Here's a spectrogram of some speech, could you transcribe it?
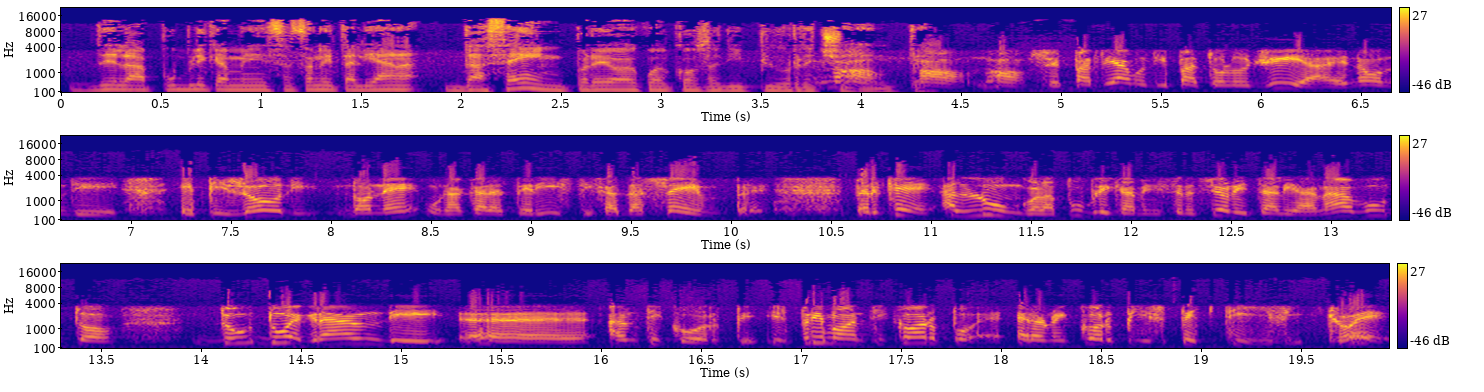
della pubblica amministrazione italiana da sempre o è qualcosa di più recente? No, no, no, se parliamo di patologia e non di episodi non è una caratteristica da sempre, perché a lungo la pubblica amministrazione italiana ha avuto du- due grandi eh, anticorpi. Il primo anticorpo erano i corpi ispettivi, cioè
